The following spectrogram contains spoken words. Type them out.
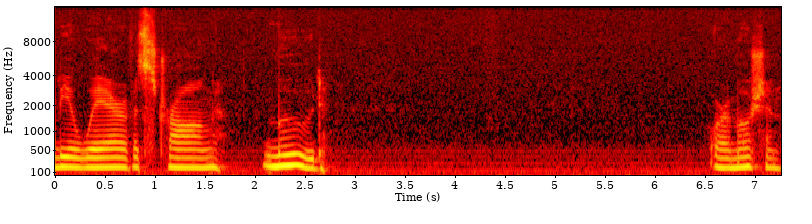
be aware of a strong mood or emotion.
